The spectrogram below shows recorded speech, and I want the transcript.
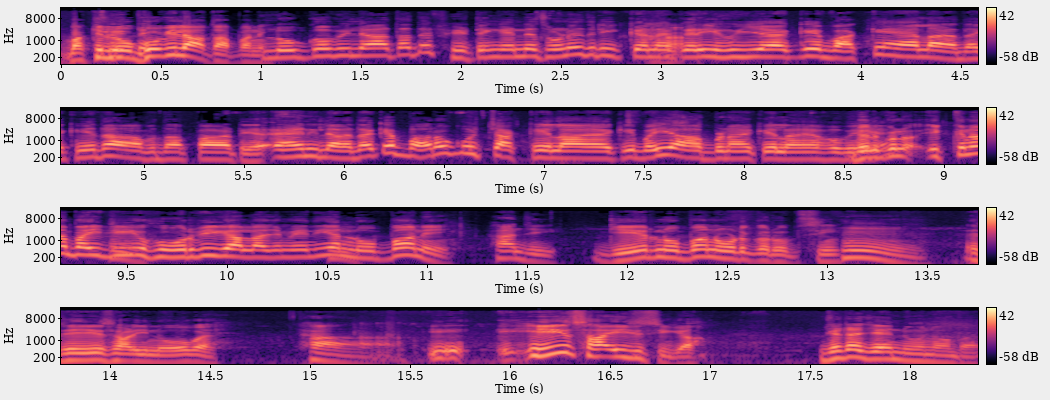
ਬਾਕੀ ਲੋਗੋ ਵੀ ਲਾਤਾ ਆਪਾਂ ਨੇ। ਲੋਗੋ ਵੀ ਲਾਤਾ ਤੇ ਫਿਟਿੰਗ ਇੰਨੇ ਸੋਹਣੇ ਤਰੀਕੇ ਨਾਲ ਕਰੀ ਹੋਈ ਆ ਕਿ ਵਾਕਈ ਐ ਲੱਗਦਾ ਕਿ ਇਹਦਾ ਆਪ ਦਾ ਪਾਰਟ ਆ। ਐ ਨਹੀਂ ਲੱਗਦਾ ਕਿ ਬਾਹਰੋਂ ਕੋਈ ਚੱਕ ਕੇ ਲਾਇਆ ਕਿ ਬਈ ਆਪ ਬਣਾ ਕੇ ਲਾਇਆ ਹੋਵੇ। ਬਿਲਕੁਲ। ਇੱਕ ਨਾ ਬਾਈ ਜੀ ਹੋਰ ਵੀ ਗੱਲ ਆ ਜਿਵੇਂ ਇਹਦੀਆਂ ਨੋਬਾਂ ਨੇ। ਹਾਂਜੀ। ਗੇਅਰ ਨੋਬਾਂ ਨੋਟ ਕਰੋ ਤੁਸੀਂ। ਹੂੰ। ਰੇਸ ਵਾਲੀ ਨੋਬ ਹੈ ਹਾਂ। ਇਹ ਇਹ ਸਾਈਜ਼ ਸੀਗਾ। ਜਿਹੜਾ ਜੈਨੂਨ ਆਉਂਦਾ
